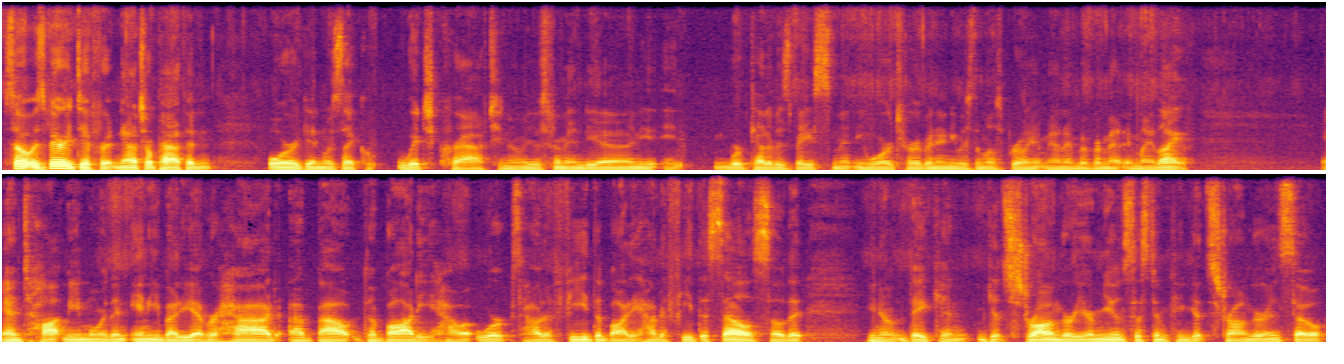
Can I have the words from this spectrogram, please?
So it was very different. Naturopath in Oregon was like witchcraft. You know, he was from India and he, he worked out of his basement and he wore a turban, and he was the most brilliant man I've ever met in my life and taught me more than anybody ever had about the body, how it works, how to feed the body, how to feed the cells so that you know they can get stronger, your immune system can get stronger. And so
